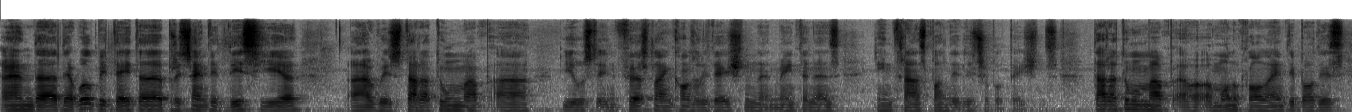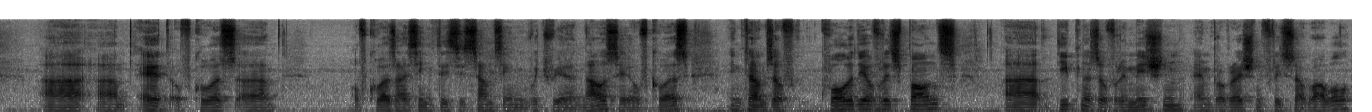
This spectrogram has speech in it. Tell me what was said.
And uh, there will be data presented this year uh, with daratumumab uh, used in first-line consolidation and maintenance in transplant-eligible patients. Daratumumab uh, or monoclonal antibodies uh, um, add, of course, uh, of course, I think this is something which we are now say, of course, in terms of quality of response, uh, deepness of remission and progression-free survival.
